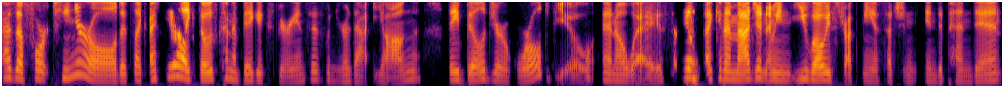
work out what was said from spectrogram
As a 14 year old, it's like I feel like those kind of big experiences when you're that young, they build your worldview in a way. So Yeah. I can imagine. I mean, you've always struck me as such an independent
